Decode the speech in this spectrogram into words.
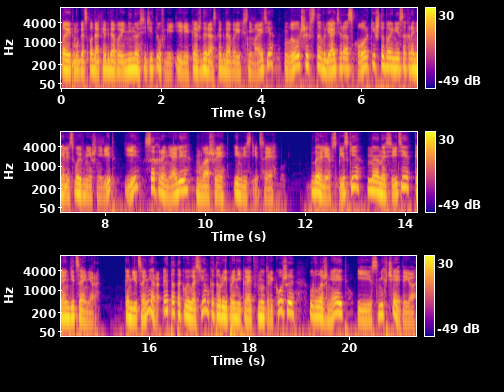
Поэтому, господа, когда вы не носите туфли или каждый раз, когда вы их снимаете, лучше вставлять распорки, чтобы они сохраняли свой внешний вид и сохраняли ваши инвестиции. Далее в списке наносите кондиционер. Кондиционер – это такой лосьон, который проникает внутрь кожи, увлажняет и смягчает ее.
